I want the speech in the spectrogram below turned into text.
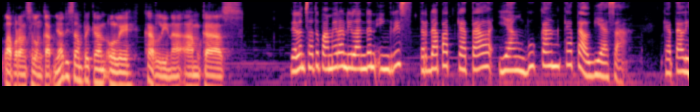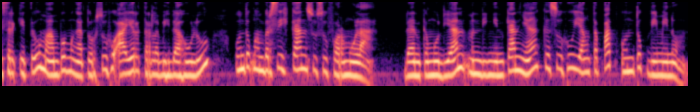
Laporan selengkapnya disampaikan oleh Karlina Amkas. Dalam satu pameran di London, Inggris, terdapat ketel yang bukan ketel biasa. Ketel listrik itu mampu mengatur suhu air terlebih dahulu untuk membersihkan susu formula dan kemudian mendinginkannya ke suhu yang tepat untuk diminum.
